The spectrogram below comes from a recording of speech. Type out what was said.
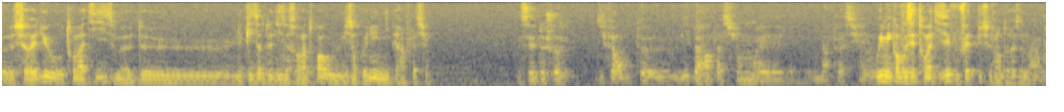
euh, serait due au traumatisme de l'épisode de 1923 où ils ont connu une hyperinflation. C'est deux choses différentes, euh, l'hyperinflation et une inflation. Oui, mais quand vous êtes traumatisé, vous ne faites plus ce genre de raisonnement. Ah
